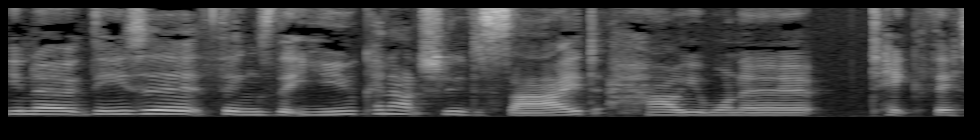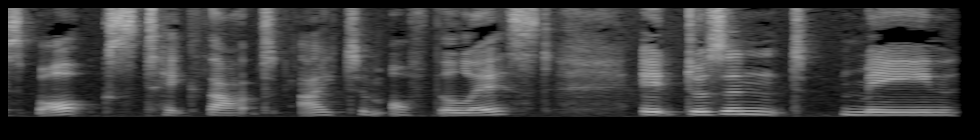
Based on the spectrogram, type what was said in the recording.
you know, these are things that you can actually decide how you want to tick this box, tick that item off the list. It doesn't mean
